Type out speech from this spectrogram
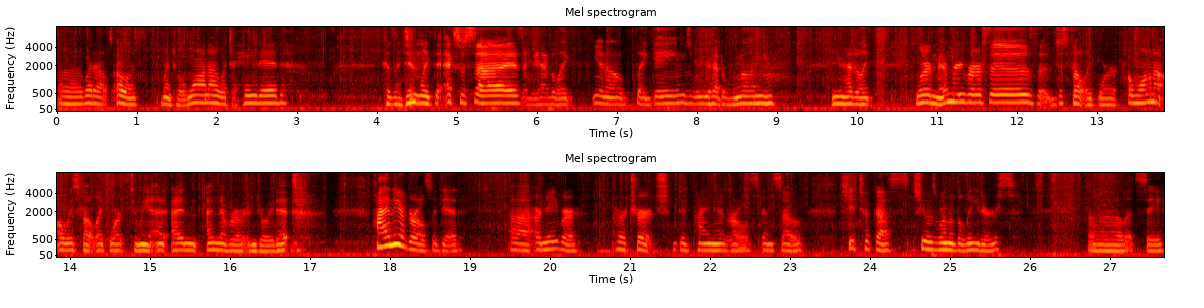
Uh, what else? Oh, I went to Awana, which I hated because I didn't like the exercise, and we had to like you know play games where you had to run, and you had to like learn memory verses. It just felt like work. Awana always felt like work to me. I I, I never enjoyed it. Pioneer Girls, we did. Uh, our neighbor, her church did Pioneer Girls, and so she took us. She was one of the leaders. Uh, let's see,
